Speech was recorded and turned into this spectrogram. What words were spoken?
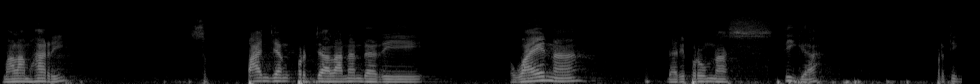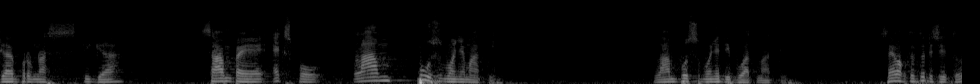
Malam hari, sepanjang perjalanan dari Waena, dari Perumnas 3, pertigaan Perumnas 3, sampai expo lampu semuanya mati. Lampu semuanya dibuat mati. Saya waktu itu di situ,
